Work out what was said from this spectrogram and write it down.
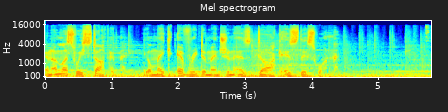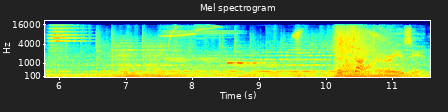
And unless we stop him, he'll make every dimension as dark as this one. The Doctor is in.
